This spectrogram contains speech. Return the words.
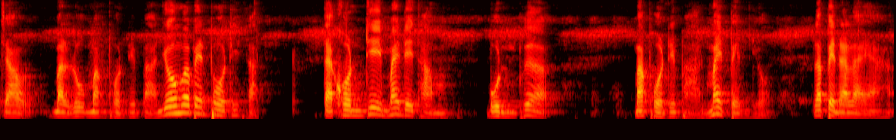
เจ้าบรรลุมรรคผลนิพพานโยมก็เป็นโพธิสัตว์ แต่คนที่ไม่ได้ทำบุญเพื่อมรรคผลนิพพานไม่เป็นโยม แล้วเป็นอะไรอะฮะ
